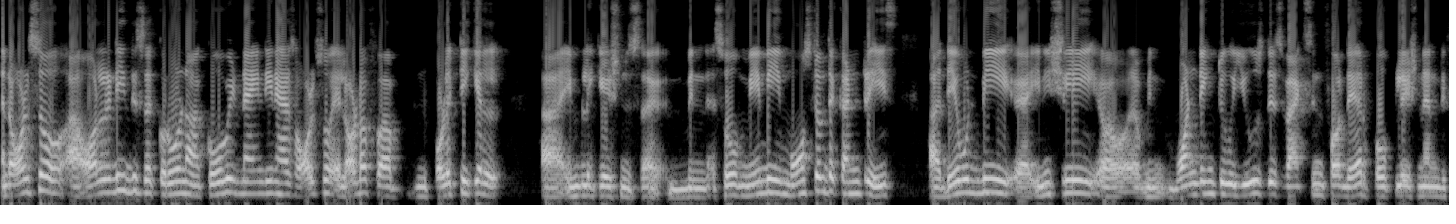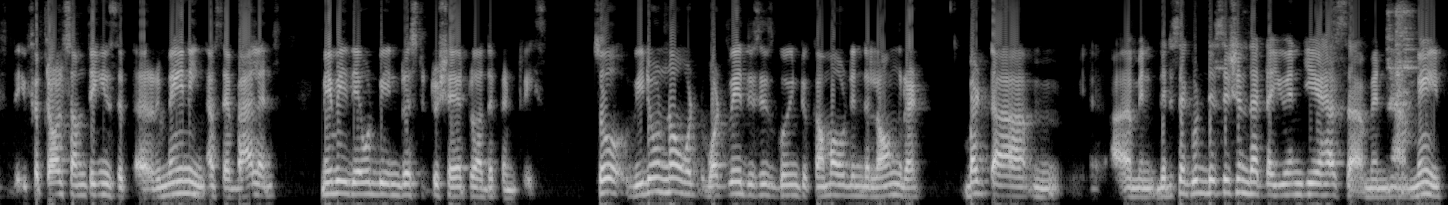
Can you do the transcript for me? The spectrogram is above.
And also, uh, already this uh, corona, COVID 19 has also a lot of uh, political implications. I mean, so maybe most of the countries uh, they would be uh, initially uh, I mean, wanting to use this vaccine for their population, and if, if at all something is remaining as a balance, maybe they would be interested to share to other countries. So we don't know what, what way this is going to come out in the long run, but um, I mean there is a good decision that the UNGA has I mean, made.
